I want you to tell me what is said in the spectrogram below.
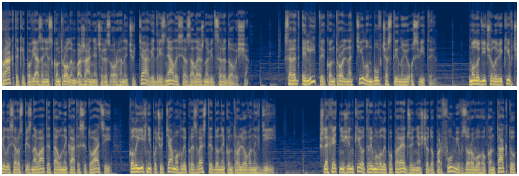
Практики, пов'язані з контролем бажання через органи чуття, відрізнялися залежно від середовища. Серед еліти контроль над тілом був частиною освіти. Молоді чоловіки вчилися розпізнавати та уникати ситуацій, коли їхні почуття могли призвести до неконтрольованих дій. Шляхетні жінки отримували попередження щодо парфумів, зорового контакту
